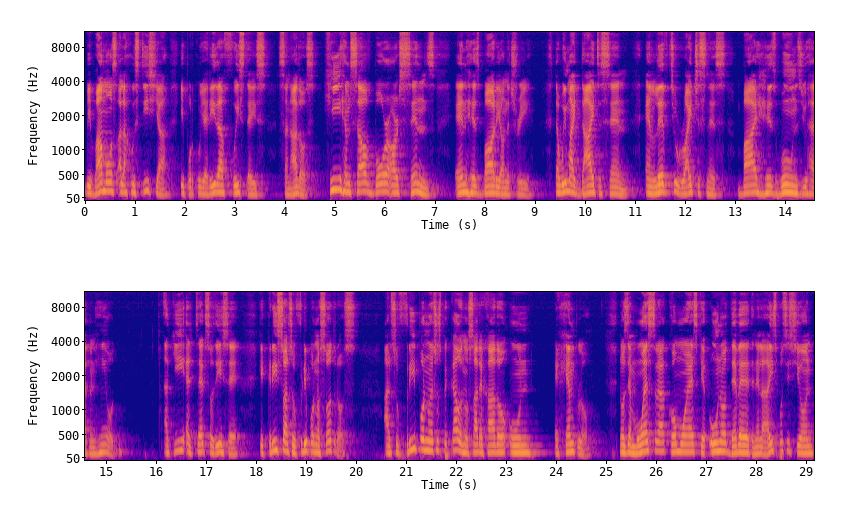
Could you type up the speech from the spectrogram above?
vivamos a la justicia y por cuya herida fuisteis sanados. He himself bore our sins in his body on the tree, that we might die to sin and live to righteousness. By his wounds you have been healed. Aquí el texto dice que Cristo al sufrir por nosotros, al sufrir por nuestros pecados, nos ha dejado un ejemplo. Nos demuestra cómo es que uno debe de tener la disposición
